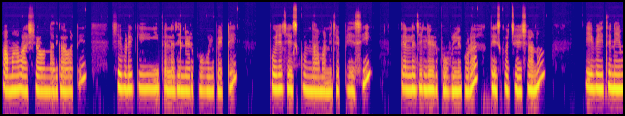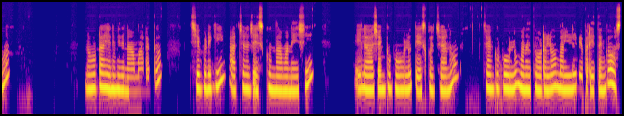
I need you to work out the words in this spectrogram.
అమావాస్య ఉన్నది కాబట్టి శివుడికి తెల్ల జిల్లేడు పువ్వులు పెట్టి పూజ చేసుకుందామని చెప్పేసి తెల్ల జిల్లేడు పువ్వుల్ని కూడా తీసుకొచ్చేసాను ఇవైతేనేమో నూట ఎనిమిది నామాలతో శివుడికి అర్చన చేసుకుందాం అనేసి ఇలా శంకు పువ్వులు తీసుకొచ్చాను. శంకు పువ్వులు మన తోటలో మళ్ళీ విపరీతంగా వస్తాయి.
